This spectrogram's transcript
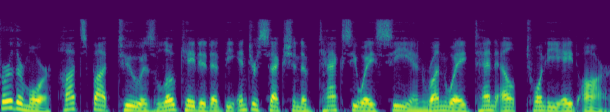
Furthermore, Hotspot 2 is located at the intersection of Taxiway C and Runway 10L, 28R.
